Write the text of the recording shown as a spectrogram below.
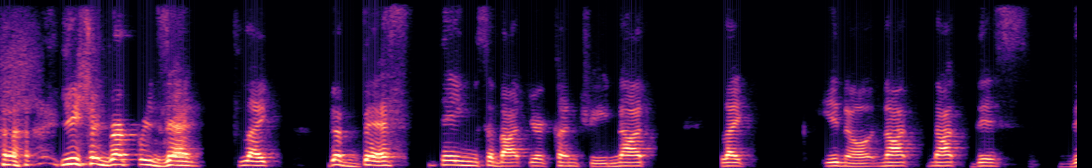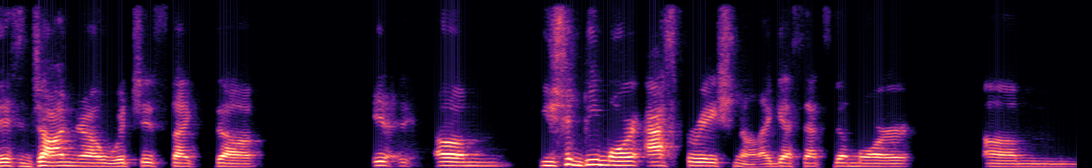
you should represent like the best things about your country, not like you know, not not this this genre which is like the um you should be more aspirational. I guess that's the more um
